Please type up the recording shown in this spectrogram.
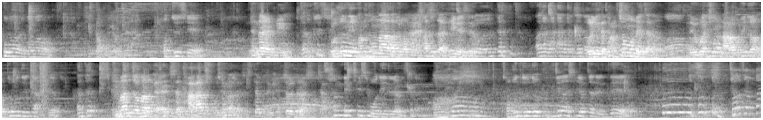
고마워 고마워. 범준 씨 옛날에 우리 교수님 방송 나와가지고 한번 갔었잖아 KBS에 아니 맞아 맞아 우리 그때 방청으로 했잖아 근데 이번에 처음 나가보니까 어떤 분들인지 아세요? 약간 이만저만 하는 게 아니라 진짜 다 같이 고생한다 진짜 스태프들 개쩔더라 진짜 375대 1이라고 했잖아요. 저분들도 굉장한 실력자들인데 저 정말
